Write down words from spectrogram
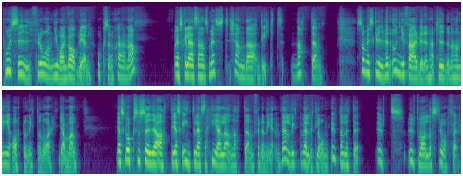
poesi från Johan Gabriel Oxenstierna. Och jag ska läsa hans mest kända dikt, Natten, som är skriven ungefär vid den här tiden när han är 18-19 år gammal. Jag ska också säga att jag ska inte läsa hela natten för den är väldigt, väldigt lång utan lite ut, utvalda strofer.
